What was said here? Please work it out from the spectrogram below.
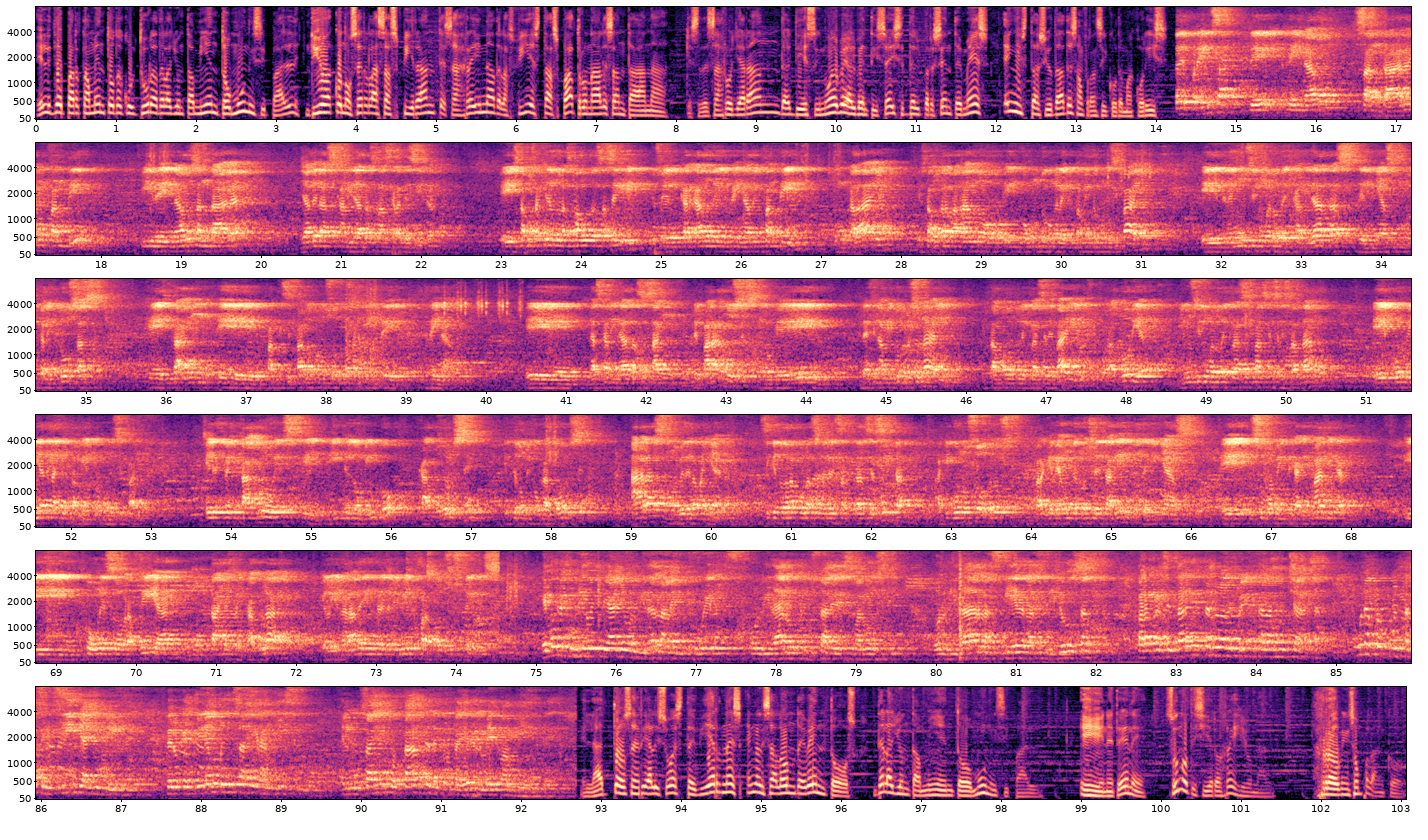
el Departamento de Cultura del Ayuntamiento Municipal dio a conocer las aspirantes a reina de las fiestas patronales Santa Ana, que se desarrollarán del 19 al 26 del presente mes en esta ciudad de San Francisco de Macorís. De prensa de Reinado Santa Ana Infantil y Reinado Santa Ana ya de las candidatas más agradecidas. Eh, estamos aquí dando las pautas a seguir, yo soy el encargado del Reinado Infantil, como cada año, estamos trabajando eh, tenemos un sinnúmero de candidatas, de niñas muy talentosas que están eh, participando con nosotros aquí en este reinado. Eh, las candidatas están preparándose en lo que es refinamiento personal, estamos dando clases de baile, oratoria y un sinnúmero de clases más que se les están dando por vía del ayuntamiento municipal. El espectáculo es el, domingo 14, este domingo 14, a las 9 de la mañana. Así que toda la población de esta se cita con nosotros para que vean una noche de talento, de niñas eh, sumamente carismáticas y con una escenografía, un montaje espectacular que lo llenará de entretenimiento para todos ustedes. Hemos recurrido este año a olvidar las lentejuelas, olvidar los cristales Swarovski, olvidar las piedras brillosas, para presentar en esta rueda de prensa a las muchachas una propuesta sencilla y humilde, pero que tiene un mensaje grandísimo el mensaje importante de proteger el medio ambiente. El acto se realizó este viernes en el Salón de Eventos del Ayuntamiento Municipal. NTN, su noticiero regional. Robinson Polanco.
